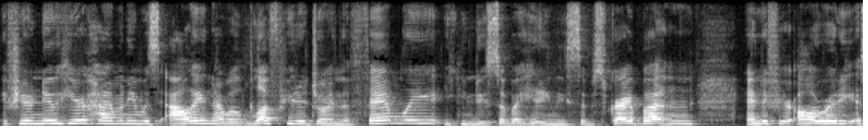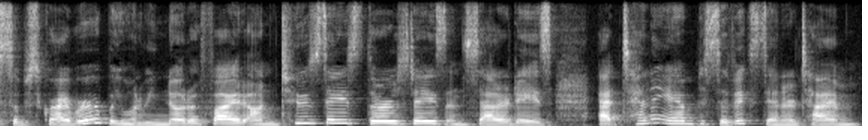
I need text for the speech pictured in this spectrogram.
If you're new here, hi, my name is Allie, and I would love for you to join the family. You can do so by hitting the subscribe button. And if you're already a subscriber, but you want to be notified on Tuesdays, Thursdays, and Saturdays at 10 a.m. Pacific Standard Time,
